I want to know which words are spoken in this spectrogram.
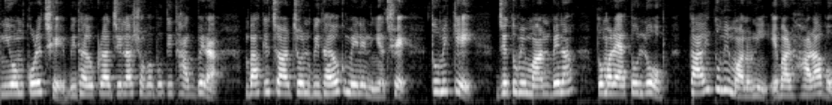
নিয়ম করেছে, বিধায়করা জেলা সভাপতি থাকবে না, বাকি চারজন বিধায়ক মেনে নিয়েছে। তুমি কে? যে তুমি মানবে না, তোমার এত লোভ, তাই তুমি মাননি, এবার হারাবো।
